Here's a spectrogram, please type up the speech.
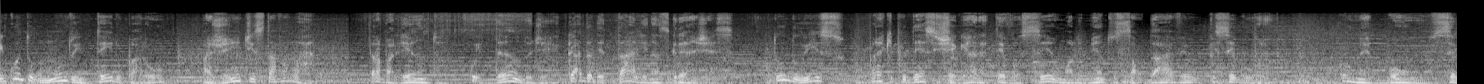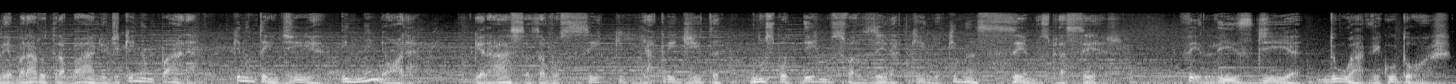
Enquanto o mundo inteiro parou, a gente estava lá, trabalhando, cuidando de cada detalhe nas granjas. Tudo isso para que pudesse chegar até você um alimento saudável e seguro. Como é bom celebrar o trabalho de quem não para, que não tem dia e nem hora. Graças a você que acredita, nós podemos fazer aquilo que nascemos para ser. Feliz Dia do Avicultor.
